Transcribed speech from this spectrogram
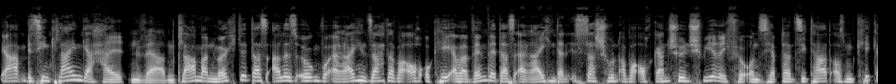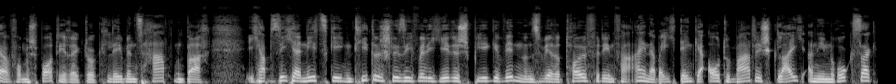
ja, ein bisschen klein gehalten werden. Klar, man möchte das alles irgendwo erreichen, sagt aber auch, okay, aber wenn wir das erreichen, dann ist das schon aber auch ganz schön schwierig für uns. Ich habe da ein Zitat aus dem Kicker vom Sportdirektor Clemens Hartenbach. Ich habe sicher nichts gegen Titel, schließlich will ich jedes Spiel gewinnen und es wäre toll für den Verein, aber ich denke automatisch gleich an den Rucksack,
